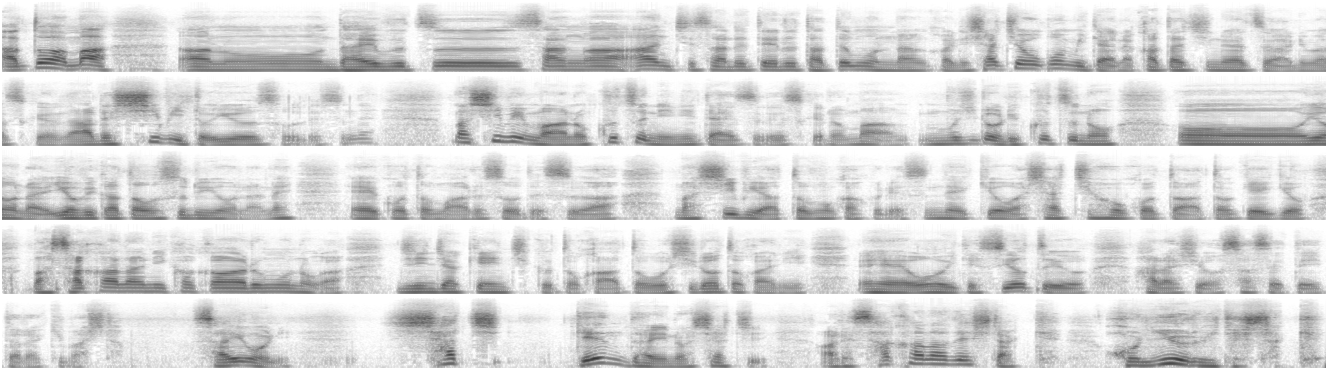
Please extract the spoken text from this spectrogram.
あとは、まあ、あのー、大仏さんが安置されている建物なんかに、社長庫みたいな形のやつがありますけど、あれ、シビというそうですね。まあ、シビもあの、靴に似たやつですけど、まあ、文字通り靴の、ような呼び方をするようなね、えー、こともあるそうですが、まあ、シビはともかくですね、今日はシャチホコとあと漁業、まあ、魚に関わるものが神社建築とか、あとお城とかに、えー、多いですよという話をさせていただきました。最後に、シャチ。現代のシャチ、あれ魚でしたっけ？哺乳類でしたっけ？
